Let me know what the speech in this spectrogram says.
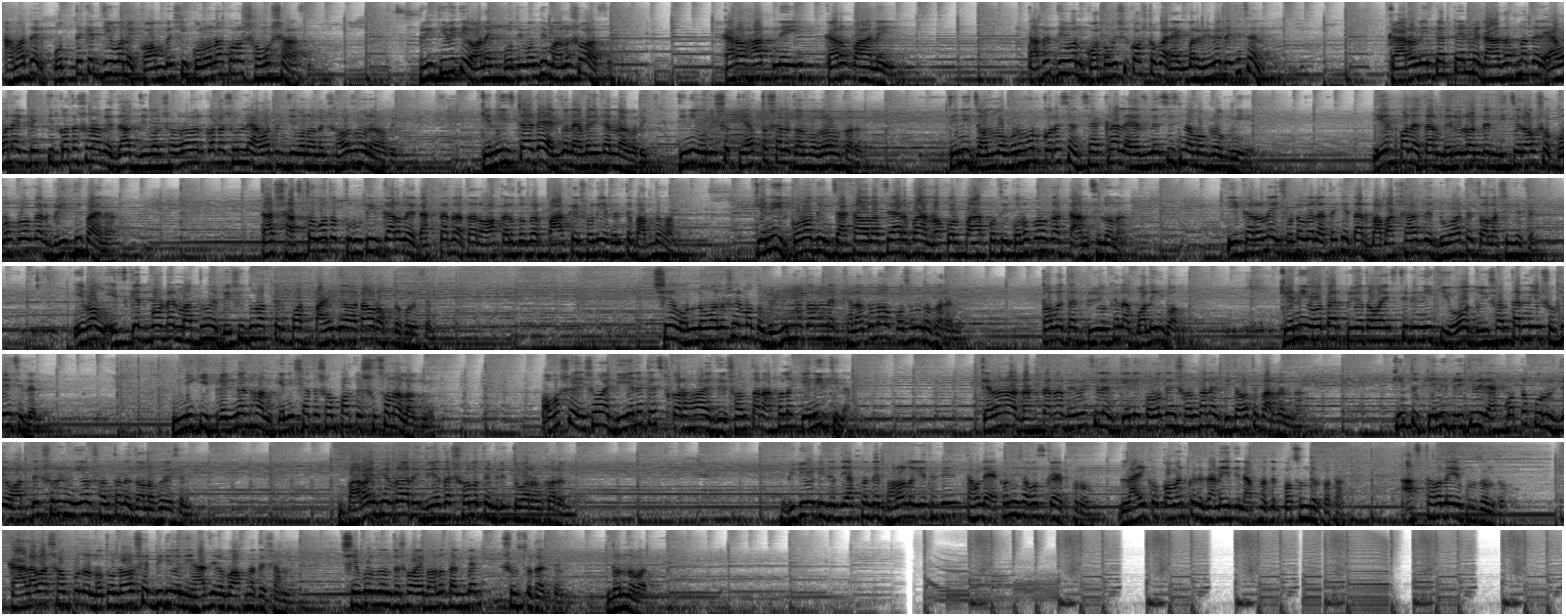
আমাদের প্রত্যেকের জীবনে কম বেশি কোনো না কোনো সমস্যা আছে। পৃথিবীতে অনেক প্রতিবন্ধী মানুষও আছে। কারও হাত নেই, কারও পা নেই। তাদের জীবন কত বেশি কষ্টকর, একবার ভেবে দেখেছেন? কারণ এন্টারটেনমেন্ট আজ আপনাদের এমন এক ব্যক্তির কথা শোনাবে, যার জীবন সংগ্রামের কথা শুনলে আমাদের জীবন অনেক সহজ মনে হবে। কেনি স্টার্ডে একজন আমেরিকান নাগরিক। তিনি উনিশশো তিয়াত্তর সালে জন্মগ্রহণ করেন। তিনি জন্মগ্রহণ করেছেন স্যাক্রাল অ্যাজনেসিস নামক রোগ নিয়ে। এর ফলে তার মেরুদণ্ডের নিচের অংশ কোনো প্রকার বৃদ্ধি পায় না। তার স্বাস্থ্যগত ত্রুটির কারণে ডাক্তাররা তার অকার্যকর পাকে সরিয়ে ফেলতে বাধ্য হন। কেনির কোনোদিন চাকাওয়ালা চেয়ার বা নকল পার প্রতি কোনো প্রকার টান ছিল না। এ কারণেই ছোটবেলা থেকে তার বাবার সাহায্যে দুহাতে চলা শিখেছেন এবং স্কেটবোর্ডের মাধ্যমে বেশি দূরত্বের পথ পাড়ি দেওয়াটাও রপ্ত করেছেন। সে অন্য মানুষের মতো বিভিন্ন ধরনের খেলাধুলাও পছন্দ করেন। তবে তার প্রিয় খেলা বোলিং বল। কেনি ও তার প্রিয়তমা স্ত্রী নিকি ও দুই সন্তান নিয়ে সুখেই ছিলেন। নিকি প্রেগনেন্ট হন, কেনির সাথে সম্পর্কে সূচনা লগ্নে। অবশ্য এ সময় ডিএনএ টেস্ট করা হয় যে সন্তান আসলে কেনির কিনা। কেননা ডাক্তাররা ভেবেছিলেন কেনি কোনোদিন সন্তানের পিতা হতে পারবেন না। কিন্তু কেনি পৃথিবীর একমাত্র পুরুষ যে অর্ধেক শরীর নিয়েও সন্তানের জনক হয়েছেন। বারোই ফেব্রুয়ারি দুই হাজার ষোলোতে মৃত্যুবরণ করেন। ভিডিওটি যদি আপনাদের ভালো লেগে থাকে, তাহলে এখনই সাবস্ক্রাইব করুন লাইক ও কমেন্ট করে জানিয়ে দিন আপনাদের পছন্দের কথা। আজ তাহলে এ পর্যন্ত। কাল আবার সম্পূর্ণ নতুন রহস্যের ভিডিও নিয়ে হাজির হব আপনাদের সামনে। সে পর্যন্ত সবাই ভালো থাকবেন, সুস্থ থাকবেন। ধন্যবাদ।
